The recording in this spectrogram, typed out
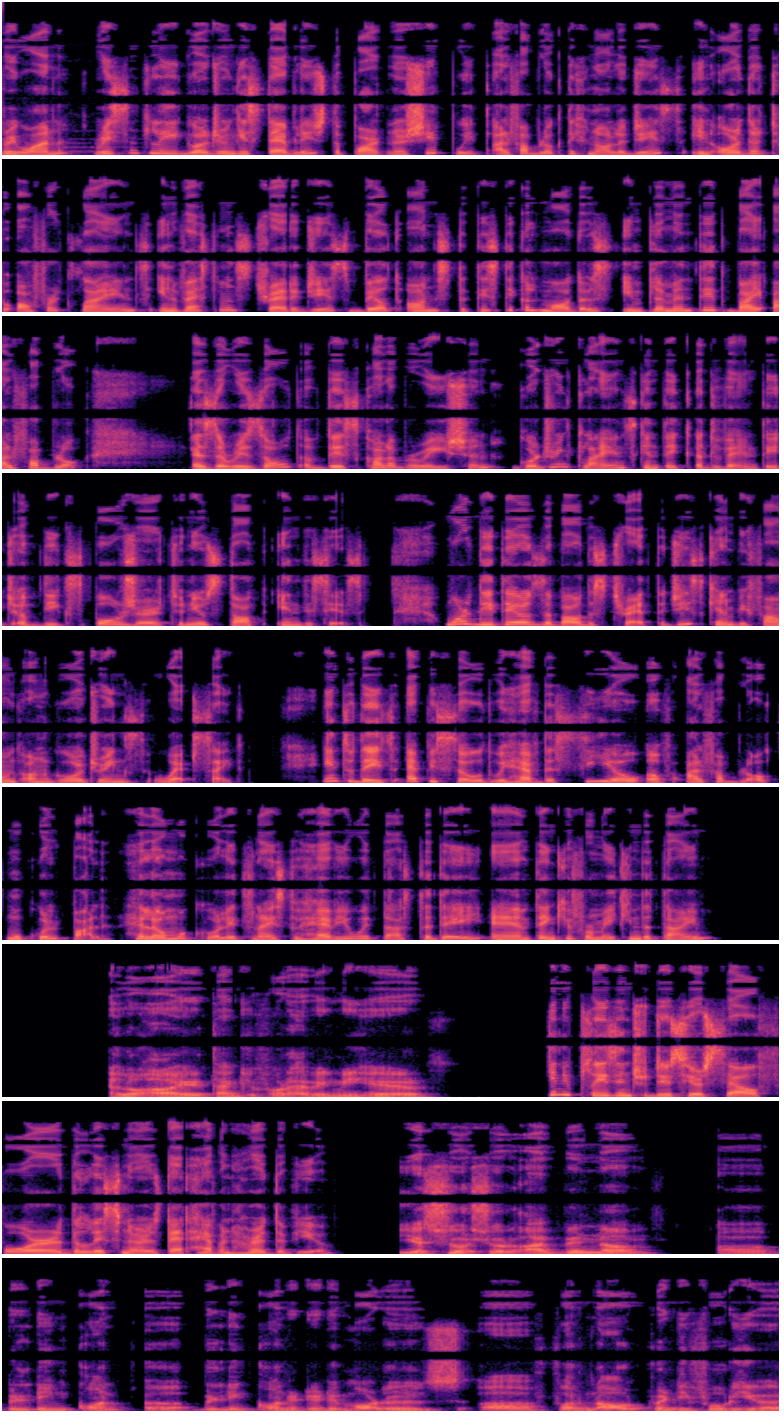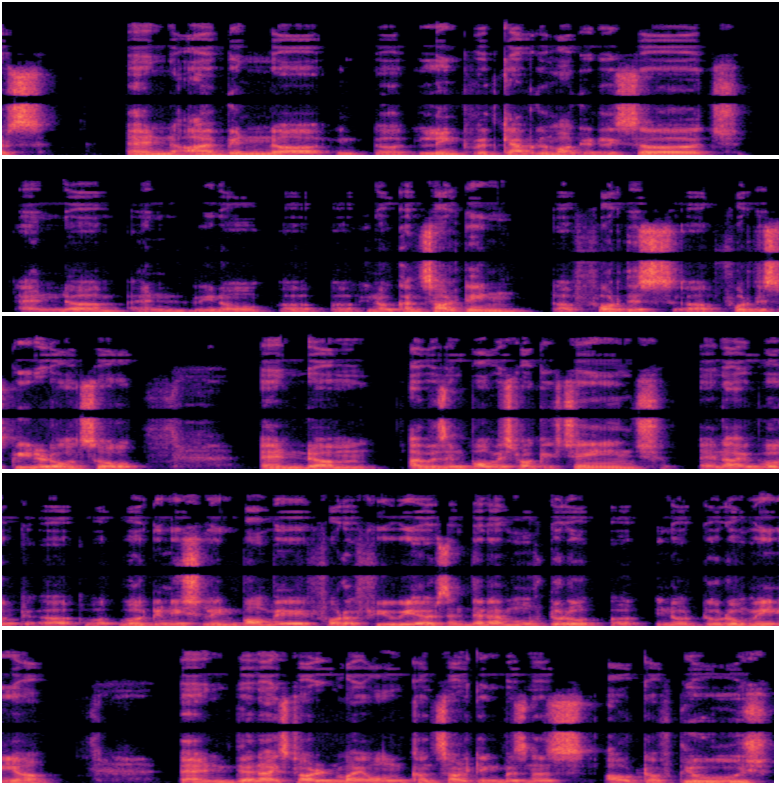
everyone. Recently, Goldring established a partnership with AlphaBlock Technologies in order to offer clients investment strategies built on statistical models implemented by AlphaBlock. As a result of this collaboration, Goldring clients can take advantage of the exposure to new stock indices. More details about the strategies can be found on Goldring's website. In today's episode, we have the CEO of AlphaBlock, Mukul Pal. Hello, Mukul. It's nice to have you with us today, and thank you for making the time. Hello. Hi. Thank you for having me here. Can you please introduce yourself for the listeners that haven't heard of you? Yes, sure, sure. I've been um, uh, building con uh, building quantitative models uh, for now 24 years, and I've been uh, in, uh, linked with capital market research and um, and you know uh, you know consulting for this for this period also and um, I was in Bombay Stock Exchange, and I worked uh, worked initially in Bombay for a few years, and then I moved to uh, you know to Romania, and then I started my own consulting business out of Cluj,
